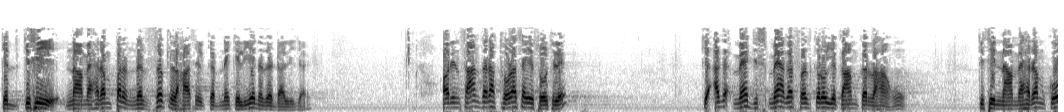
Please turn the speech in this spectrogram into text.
کہ کسی نامحرم پر نزت حاصل کرنے کے لیے نظر ڈالی جائے۔ اور انسان ذرا تھوڑا سا یہ سوچ لے کہ اگر میں جس میں اگر فرض کرو یہ کام کر رہا ہوں، کسی نامحرم کو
